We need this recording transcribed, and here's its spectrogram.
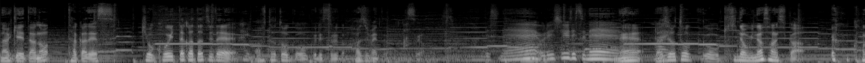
ナビゲーターのタカです。今日こういった形で、はい、アフタートークをお送りするの初めてなんですよ。そうなんですね、うん、嬉しいですね。ね、ラジオトークをお聞きの皆さんしか こ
